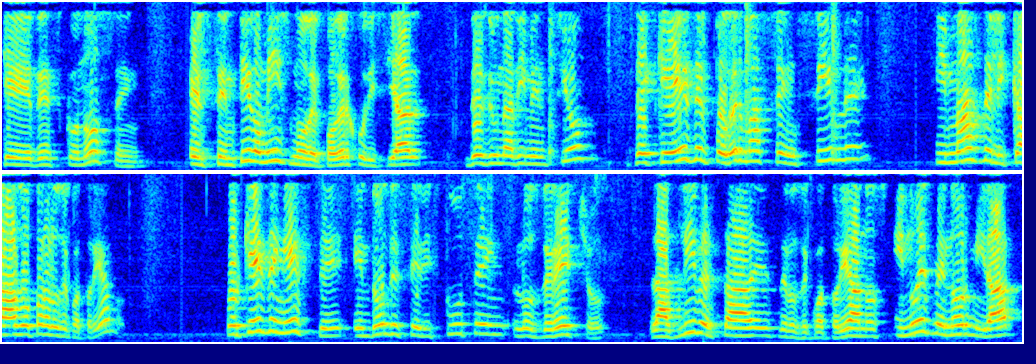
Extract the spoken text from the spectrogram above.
que desconocen el sentido mismo del Poder Judicial desde una dimensión de que es el poder más sensible y más delicado para los ecuatorianos. Porque es en este en donde se discuten los derechos, las libertades de los ecuatorianos y no es menor mirar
